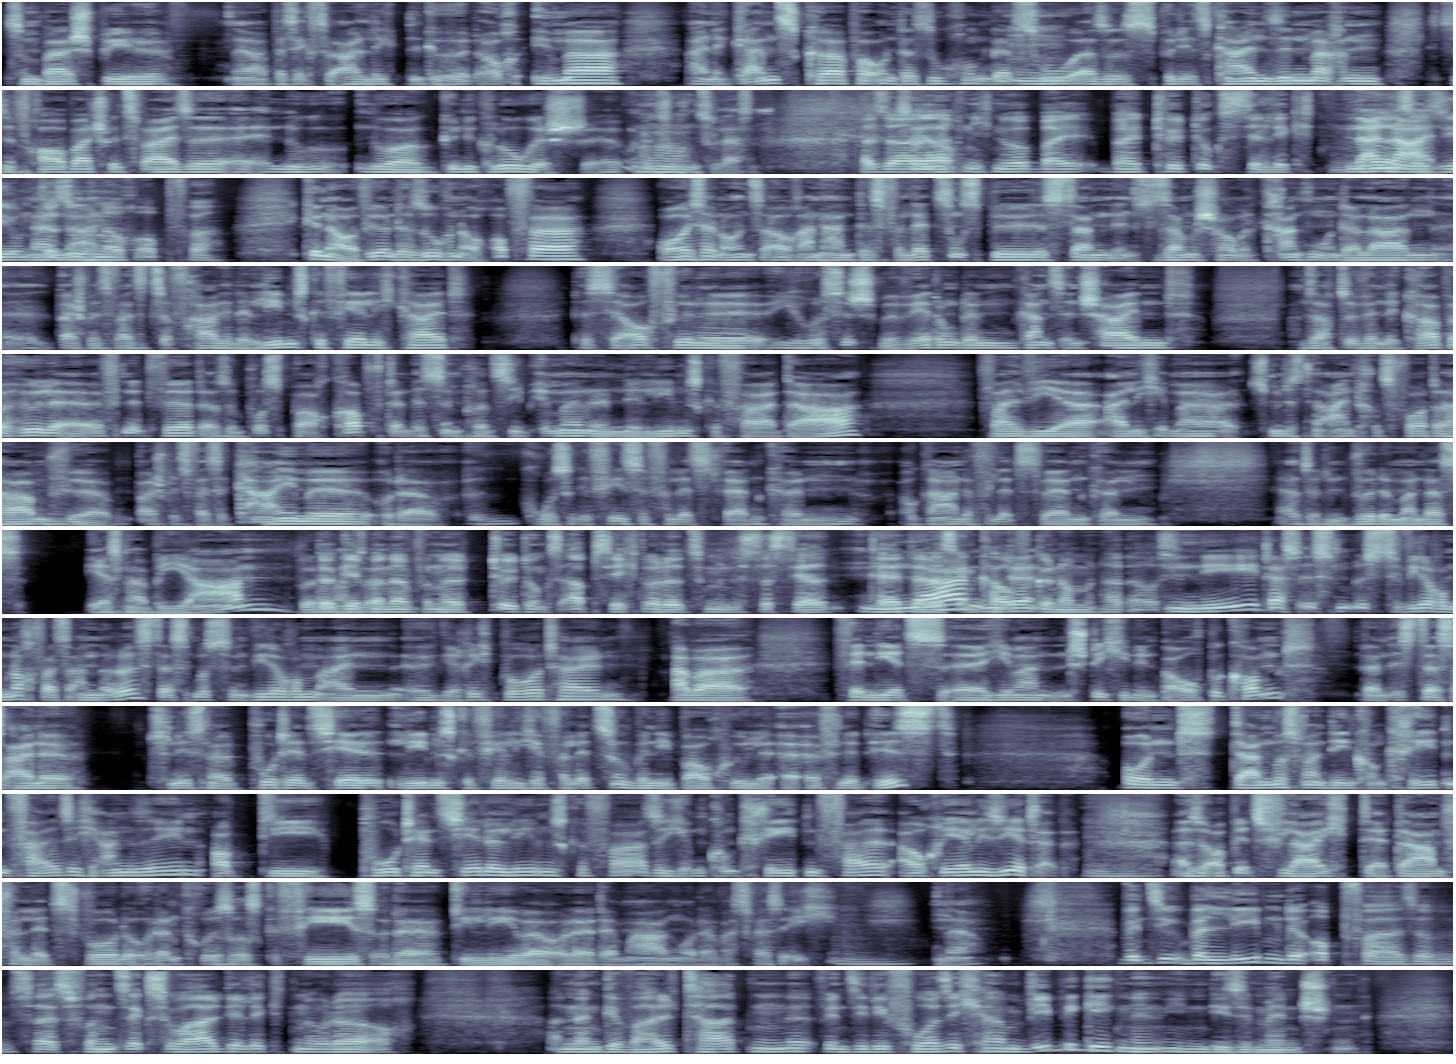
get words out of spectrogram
zum Beispiel Ja, bei Sexualdelikten gehört auch immer eine Ganzkörperuntersuchung dazu. Mhm. Also es würde jetzt keinen Sinn machen, eine Frau beispielsweise äh, nur, nur gynäkologisch äh, untersuchen mhm. zu lassen. Also Sondern, auch nicht nur bei, bei Tötungsdelikten. Ne? Nein, also nein. Sie untersuchen nein, nein. auch Opfer. Genau, wir untersuchen auch Opfer, äußern uns auch anhand des Verletzungsbildes dann in Zusammenschau mit Krankenunterlagen, äh, beispielsweise zur Frage der Lebensgefährlichkeit. Das ist ja auch für eine juristische Bewertung dann ganz entscheidend. Man sagt so, wenn eine Körperhöhle eröffnet wird, also Brust, Bauch, Kopf, dann ist im Prinzip immer eine Lebensgefahr da, weil wir eigentlich immer zumindest eine Eintrittspforte haben für beispielsweise Keime oder große Gefäße verletzt werden können, Organe verletzt werden können. Also dann würde man das erstmal bejahen. da geht man dann von einer Tötungsabsicht oder zumindest, dass der Täter na, das in Kauf dann, genommen hat aus. Nee, das ist, ist wiederum noch was anderes. Das muss dann wiederum ein äh, Gericht beurteilen. Aber wenn jetzt äh, jemand einen Stich in den Bauch bekommt, dann ist das eine zunächst mal potenziell lebensgefährliche Verletzung, wenn die Bauchhöhle eröffnet ist. Und dann muss man den konkreten Fall sich ansehen, ob die potenzielle Lebensgefahr sich im konkreten Fall auch realisiert hat. Mhm. Also ob jetzt vielleicht der Darm verletzt wurde oder ein größeres Gefäß oder die Leber oder der Magen oder was weiß ich. Mhm. Ja. Wenn Sie überlebende Opfer, also sei es von Sexualdelikten oder auch anderen Gewalttaten, wenn Sie die vor sich haben, wie begegnen Ihnen diese Menschen?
